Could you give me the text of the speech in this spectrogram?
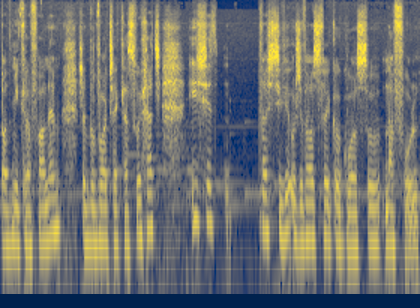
pod mikrofonem, żeby było czeka słychać i się właściwie używał swojego głosu na full.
